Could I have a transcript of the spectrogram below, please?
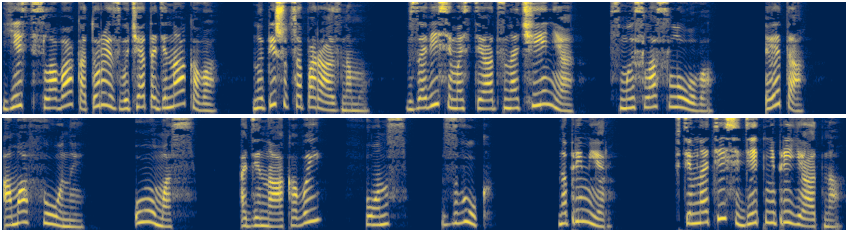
есть слова, которые звучат одинаково, но пишутся по-разному, в зависимости от значения смысла слова. Это амофоны, омос, одинаковый, фонс, звук. Например, в темноте сидеть неприятно.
